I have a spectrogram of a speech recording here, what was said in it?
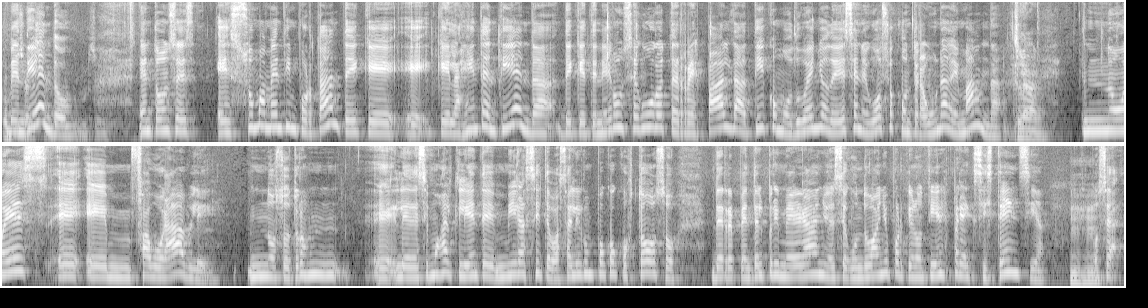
vendiendo. Entonces, es sumamente importante que, eh, que la gente entienda de que tener un seguro te respalda a ti como dueño de ese negocio contra una demanda Claro. no es eh, em, favorable. Nosotros eh, le decimos al cliente, mira, sí, te va a salir un poco costoso de repente el primer año, el segundo año, porque no tienes preexistencia. O sea,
